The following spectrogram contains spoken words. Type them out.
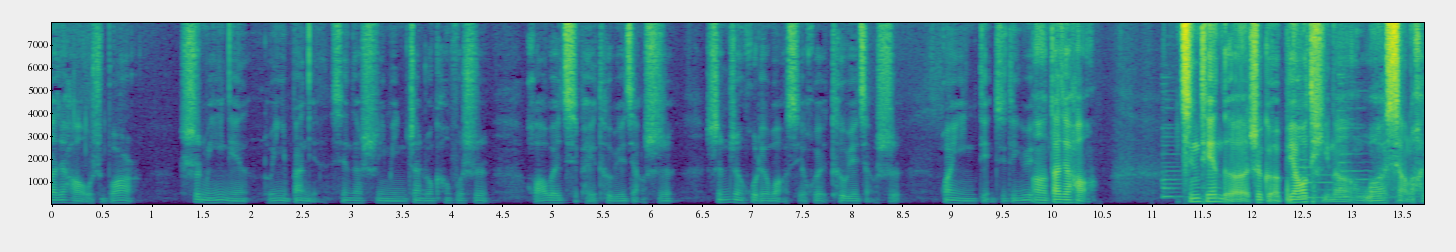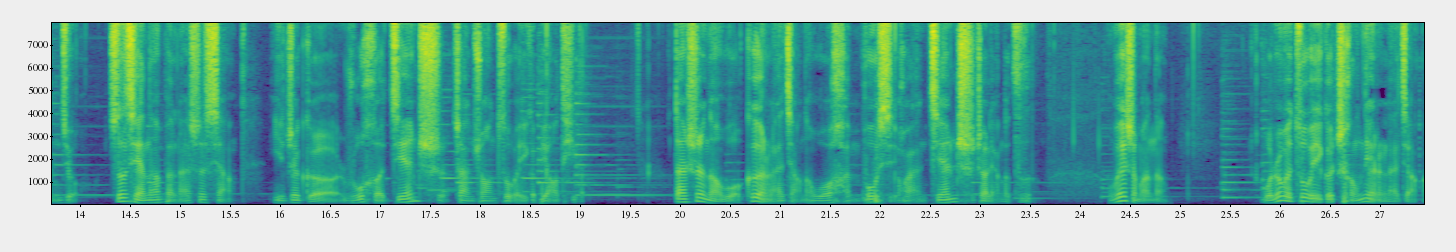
大家好，我是不二，失明一年，轮椅半年，现在是一名站桩康复师，华为企培特别讲师，深圳互联网协会特别讲师，欢迎点击订阅。啊，大家好，今天的这个标题呢，我想了很久。之前呢，本来是想以这个如何坚持站桩作为一个标题的，但是呢，我个人来讲呢，我很不喜欢“坚持”这两个字。为什么呢？我认为作为一个成年人来讲，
